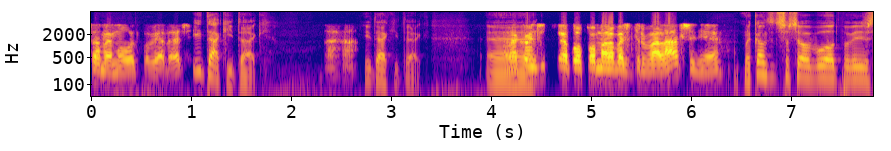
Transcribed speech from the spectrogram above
samemu odpowiadać? I tak, i tak. Aha. I tak, i tak. A E, na końcu trzeba było pomalować drwala, czy nie? na końcu trzeba było odpowiedzieć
